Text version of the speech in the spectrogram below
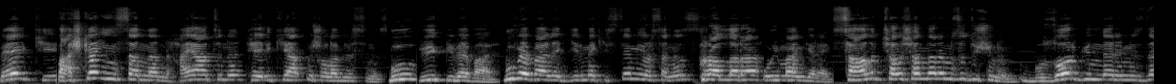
belki başka insanların hayatını tehlikeye atmış olabilirsiniz. Bu büyük bir vebal. Bu vebale girmek istemiyorsanız kurallara uyman gerek. Sağlık çalışanlarımızı düşünün. Bu zor günlerimizde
